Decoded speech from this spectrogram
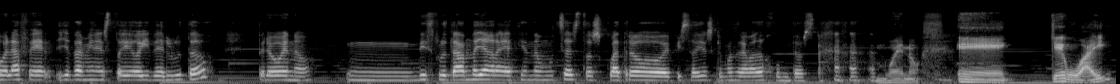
Hola, Fer, yo también estoy hoy de luto, pero bueno, mmm, disfrutando y agradeciendo mucho estos cuatro episodios que hemos grabado juntos. bueno, eh, qué guay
